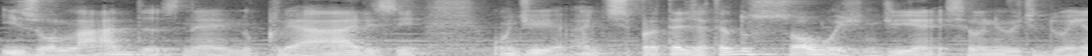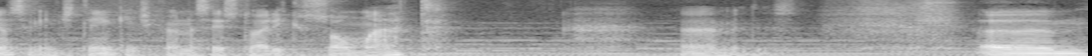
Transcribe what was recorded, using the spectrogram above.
isoladas, né, nucleares, e onde a gente se protege até do sol hoje em dia, esse é o nível de doença que a gente tem, que a gente caiu nessa história que o sol mata. Ah, meu Deus. Um,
